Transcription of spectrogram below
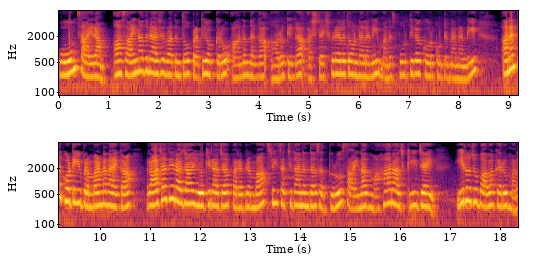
ఓం సాయిరామ్. ఆ సాయినాథుని ఆశీర్వాదంతో ప్రతి ఒక్కరూ ఆనందంగా ఆరోగ్యంగా అష్టైశ్వర్యాలతో ఉండాలని మనస్ఫూర్తిగా కోరుకుంటున్నానండి. అనంతకోటి బ్రహ్మాండ నాయక రాజాది రాజా యోగిరాజా పరబ్రహ్మ శ్రీ సచ్చిదానంద సద్గురు సాయినాథ్ మహారాజ్కి జై. ఈరోజు బాబా గారు మన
